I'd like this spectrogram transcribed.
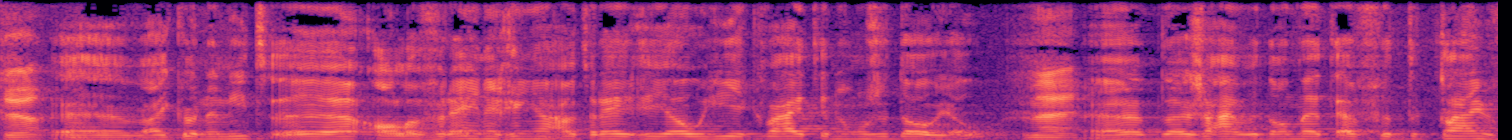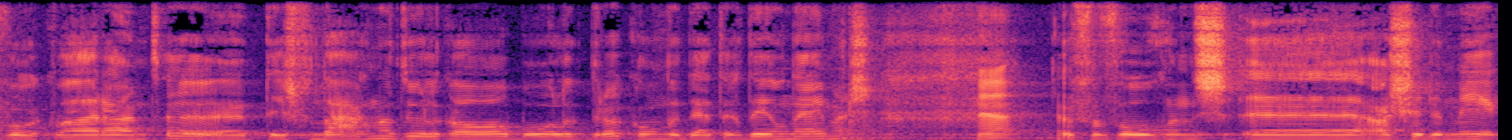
Ja. Eh, wij kunnen niet alle verenigingen uit de regio hier kwijt in onze dojo. Nee. Daar zijn we dan net even te klein voor qua ruimte. Het is vandaag natuurlijk al behoorlijk druk, 130 deelnemers. Ja. Eh, Vervolgens, eh, als je er meer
